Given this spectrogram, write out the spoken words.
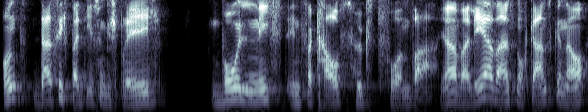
Und dass ich bei diesem Gespräch wohl nicht in Verkaufshöchstform war. Ja, weil er weiß noch ganz genau,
